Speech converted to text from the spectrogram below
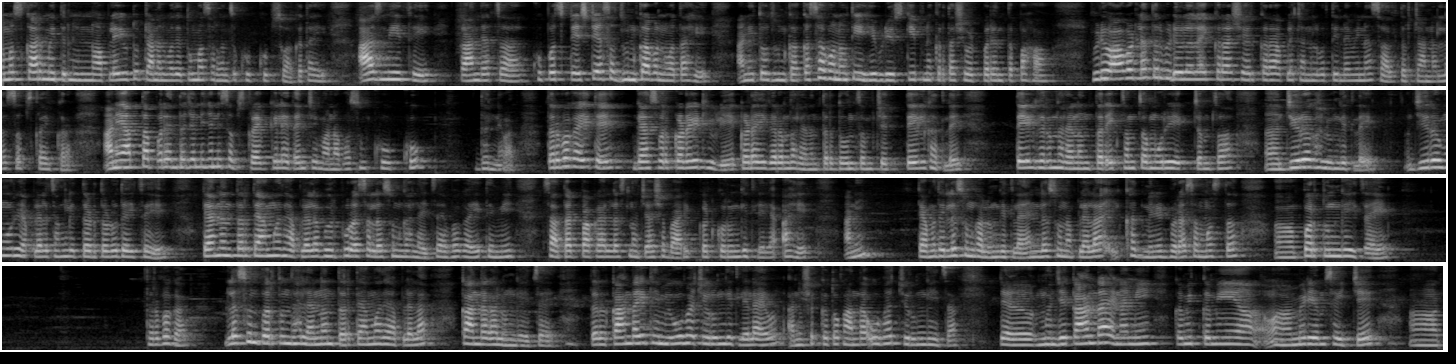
नमस्कार मैत्रिणींनो आपल्या यूट्यूब चॅनलमध्ये तुम्हा सर्वांचं खूप खूप स्वागत आहे. आज मी इथे कांद्याचा खूपच टेस्टी असा झुणका बनवत आहे आणि तो झुणका कसा बनवते हे व्हिडिओ स्किप न करता शेवटपर्यंत पहा. व्हिडिओ आवडला तर व्हिडिओला लाईक करा शेअर करा आपल्या चॅनलवरती नवीन असाल तर चॅनलला सबस्क्राईब करा. आणि आत्तापर्यंत ज्यांनी ज्यांनी सबस्क्राईब केले आहे त्यांचे मनापासून खूप खूप धन्यवाद. तर बघा इथे गॅसवर कढई ठेवली आहे. कढई गरम झाल्यानंतर दोन चमचे तेल घातले तेल गरम झाल्यानंतर एक चमचा मोहरी एक चमचा जिरं घालून घेतलं आहे जिरं मोहरी आपल्याला चांगली तडतडू द्यायचं आहे त्यानंतर त्यामध्ये आपल्याला भरपूर असं लसूण घालायचं आहे. बघा इथे मी सात आठ पाकळ्या लसणाच्या अशा बारीक कट करून घेतलेल्या आहेत आणि त्यामध्ये लसूण घालून घेतला आहे आणि लसूण आपल्याला एखाद मिनिटभर असा मस्त परतून घ्यायचा आहे. तर बघा लसूण परतून झाल्यानंतर त्यामध्ये आपल्याला कांदा घालून घ्यायचा आहे. तर कांदा इथे मी उभा चिरून घेतलेला आहे हो, आणि शक्यतो कांदा उभाच चिरून घ्यायचा. म्हणजे कांदा आहे ना मी कमीत कमी मिडियम साईजचे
